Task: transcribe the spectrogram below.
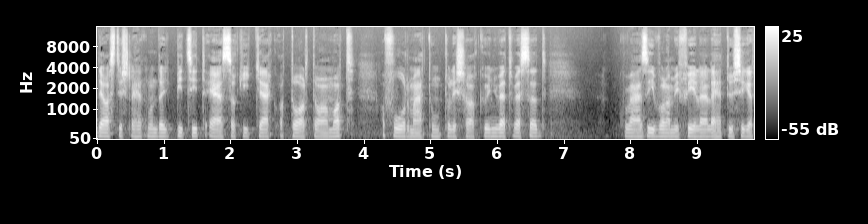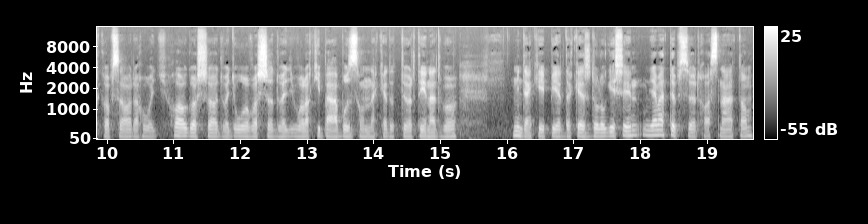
de azt is lehet mondani, hogy picit elszakítják a tartalmat a formátumtól, és ha a könyvet veszed, kvázi valamiféle lehetőséget kapsz arra, hogy hallgassad, vagy olvassad, vagy valaki bábozzon neked a történetből. Mindenképp érdekes dolog, és én ugye már többször használtam,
